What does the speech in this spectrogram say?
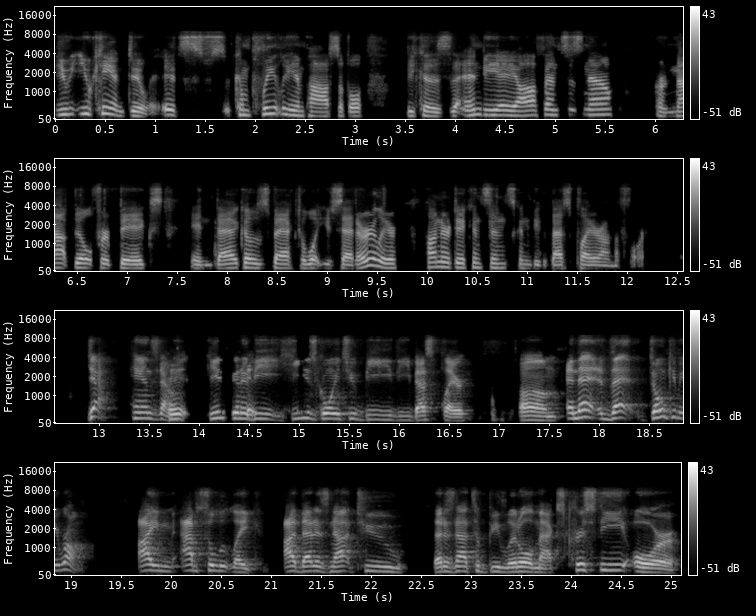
You you can't do it. It's completely impossible because the NBA offenses now are not built for bigs, and that goes back to what you said earlier. Hunter Dickinson's going to be the best player on the floor. Yeah, hands down. It, he's going to be he's going to be the best player. Um, and that that don't get me wrong, I'm absolute like I, that is not to that is not to belittle Max Christie or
